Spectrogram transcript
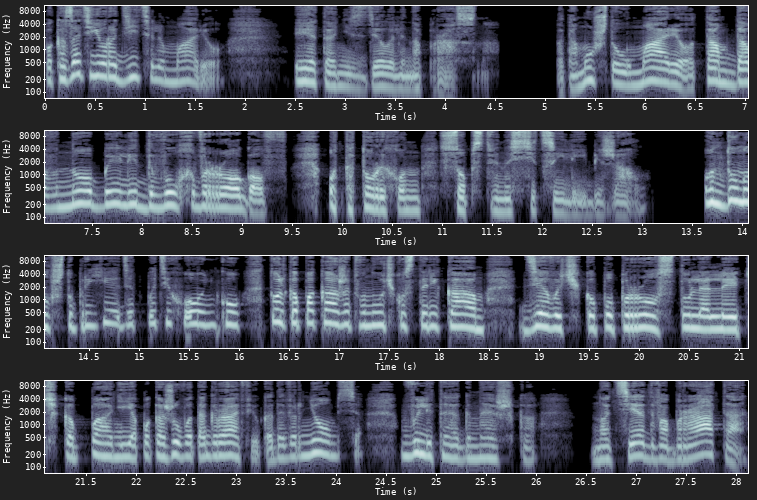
показать ее родителям Марио, и это они сделали напрасно потому что у Марио там давно были двух врагов, от которых он, собственно, с Сицилии бежал. Он думал, что приедет потихоньку, только покажет внучку старикам. Девочка попросту лялечка, пани, я покажу фотографию, когда вернемся, вылитая Агнешка. Но те два брата,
